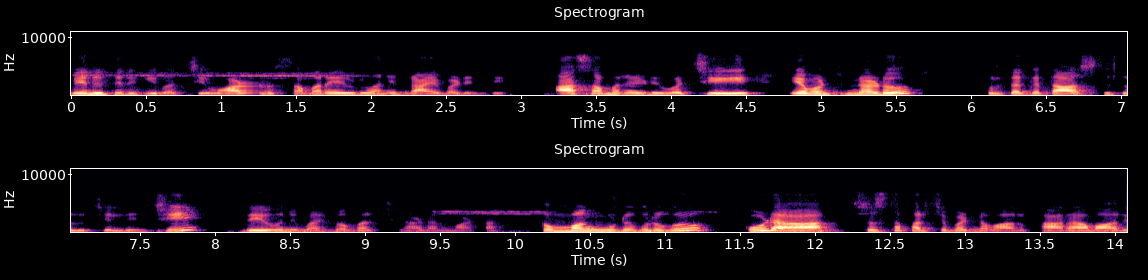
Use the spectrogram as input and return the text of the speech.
వెనుతిరిగి వచ్చి వాడు సమరేయుడు అని వ్రాయబడింది. ఆ సమరేయుడు వచ్చి ఏమంటున్నాడు? కృతజ్ఞతాస్థుతులు చెల్లించి దేవుని మహిమపరిచినాడు అనమాట తొమ్మంగుడుగురు కూడా స్వస్థపరచబడిన వారు కారా వారు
